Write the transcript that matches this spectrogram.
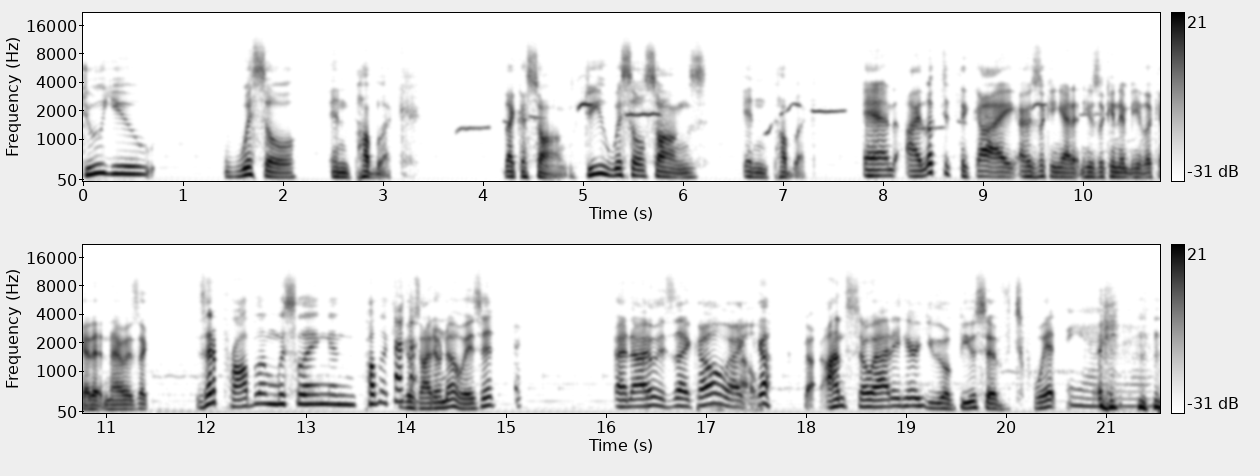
do you whistle in public? Like a song. Do you whistle songs in public? And I looked at the guy, I was looking at it and he was looking at me, look at it, and I was like, Is that a problem whistling in public? He goes, I don't know, is it? And I was like, Oh my god. I'm so out of here, you abusive twit. Yeah.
